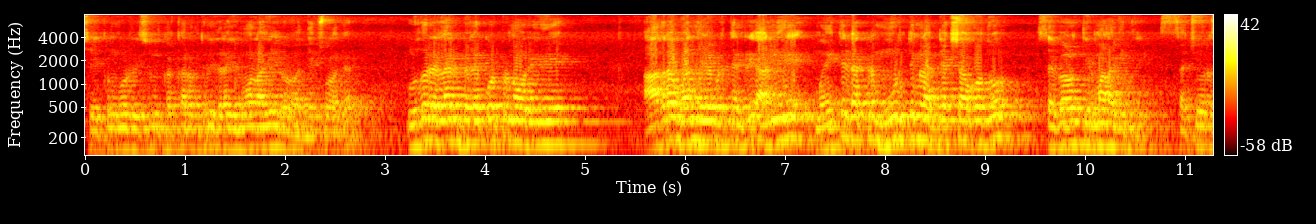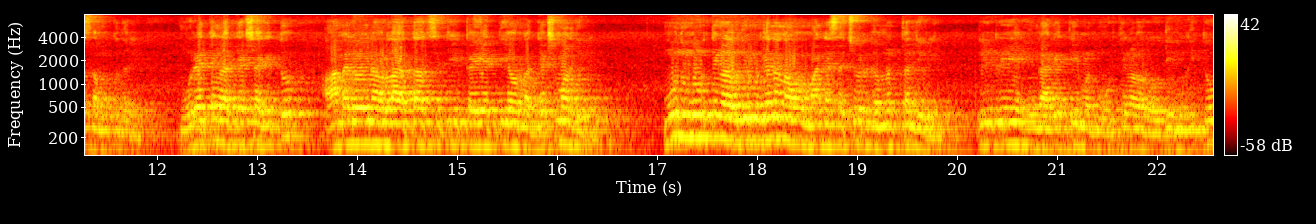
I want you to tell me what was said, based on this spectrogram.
ಶೇಖನಗೌಡ್ರಿ ಶಿವನ್ ಕಕ್ಕರ್ ಅಂತೂ ಇದ್ರಾಗ ಇನ್ವಾಲ್ವ್ ಆಗಿಲ್ಲ ಅವ್ರು ಅಧ್ಯಕ್ಷ ಒಳಗೆ. ಉಳಿದವ್ರು ಎಲ್ಲರಿಗೂ ಬೆಲೆ ಕೊಟ್ಟು ನಾವು ಅವರಿಗೆ, ಆದ್ರೆ ಒಂದು ಹೇಳ್ಬಿಡ್ತೇನೆ ರೀ ಅಲ್ಲಿ ಮೈತ್ರಿ ಡಾಕ್ಟರ್ ಮೂರು ತಿಂಗಳ ಅಧ್ಯಕ್ಷ ಆಗೋದು ಸಭೆ ಒಳಗೆ ತೀರ್ಮಾನ ಆಗಿತ್ತು. ರೀ ಸಚಿವರ ಸಮ್ಮುಖದಲ್ಲಿ ಮೂರೇ ತಿಂಗಳ ಅಧ್ಯಕ್ಷ ಆಗಿತ್ತು. ಆಮೇಲೆ ಹೋಗಿ ನಾವೆಲ್ಲ ಯಥಾಸ್ಥಿತಿ ಕೈ ಎತ್ತಿ ಅವ್ರನ್ನ ಅಧ್ಯಕ್ಷ ಮಾಡಿದ್ವಿ. ಮುಂದೆ ಮೂರು ತಿಂಗಳ ಅವಧಿ ಮುಗಿದ ನಾವು ಮಾನ್ಯ ಸಚಿವರ ಗಮನಕ್ಕೆ ತಂದೀವಿ ಇಲ್ರಿ, ಹಿಂಗಾಗೈತಿ, ಮತ್ತು ಮೂರು ತಿಂಗಳ ಅವ್ರ ಅವಧಿ ಮುಗೀತು.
